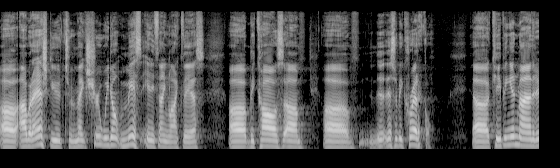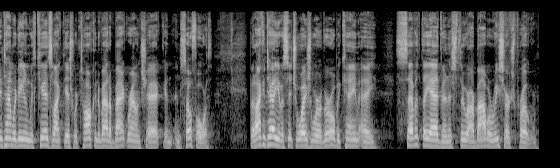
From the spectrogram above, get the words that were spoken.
uh, I would ask you to make sure we don't miss anything like this uh, because um, uh, th- this would be critical. Uh, keeping in mind that anytime we're dealing with kids like this, we're talking about a background check and, and so forth. But I can tell you of a situation where a girl became a Seventh day Adventist through our Bible research program.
